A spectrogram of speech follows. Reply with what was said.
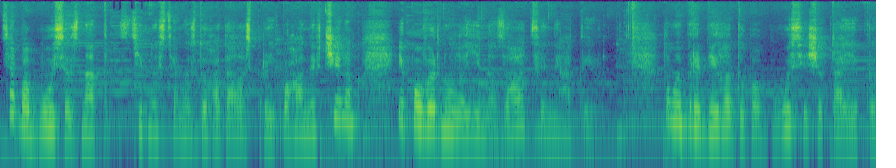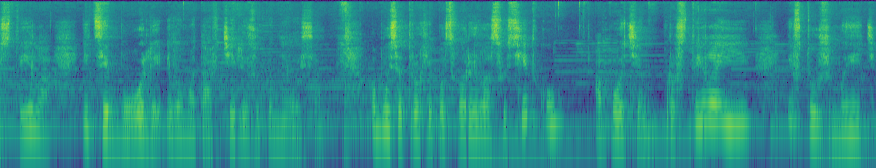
ця бабуся з надздібностями здогадалась про її поганий вчинок і повернула їй назад цей негатив. Тому й прибігла до бабусі, щоб та її простила, і ці болі і ломота в тілі зупинилися. Бабуся трохи посварила сусідку, а потім простила її, і в ту ж мить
